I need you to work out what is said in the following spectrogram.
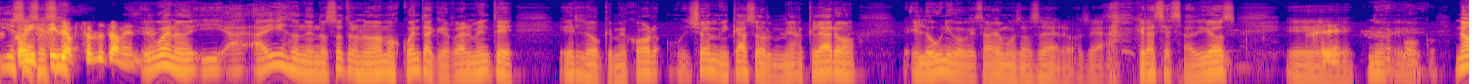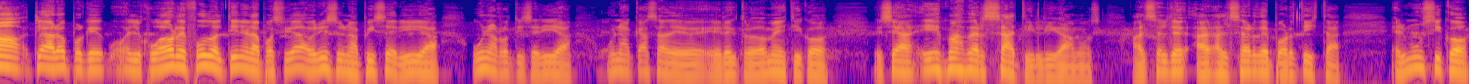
y eso es así. coincide absolutamente. Y bueno, y a- ahí es donde nosotros nos damos cuenta que realmente es lo que mejor, yo en mi caso me aclaro, es lo único que sabemos hacer, o sea, gracias a Dios. eh, no, Es eh, no, claro, porque el jugador de fútbol tiene la posibilidad de abrirse una pizzería, una roticería, una casa de electrodomésticos. O sea, es más versátil, digamos, al ser, de- al ser deportista. El músico,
